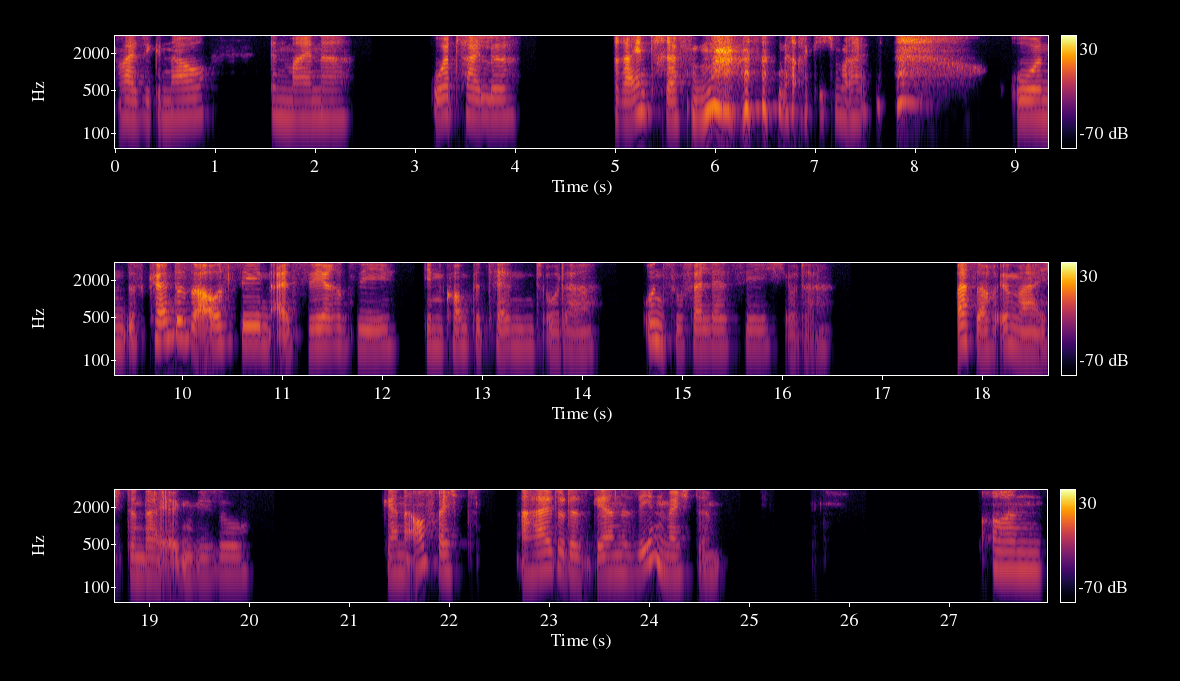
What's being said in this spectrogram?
weil sie genau in meine Urteile reintreffen, sag ich mal. Und es könnte so aussehen, als wären sie inkompetent oder unzuverlässig oder was auch immer ich dann da irgendwie so gerne aufrecht erhalte oder gerne sehen möchte. Und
